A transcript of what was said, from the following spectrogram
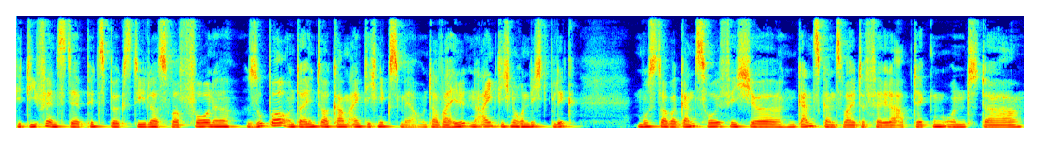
Die Defense der Pittsburgh Steelers war vorne super und dahinter kam eigentlich nichts mehr. Und da war Hilton eigentlich noch ein Lichtblick, musste aber ganz häufig äh, ganz, ganz weite Felder abdecken und da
